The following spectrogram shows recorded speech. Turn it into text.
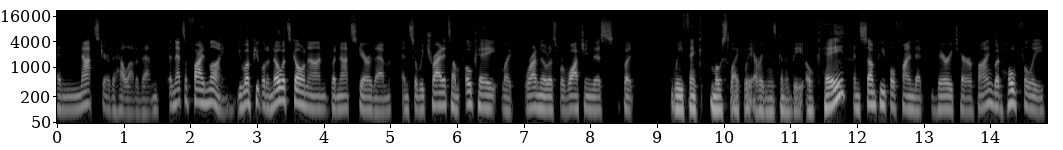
and not scare the hell out of them. And that's a fine line. You want people to know what's going on, but not scare them. And so we try to tell them, okay, like we're on notice, we're watching this, but we think most likely everything's going to be okay. And some people find that very terrifying, but hopefully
